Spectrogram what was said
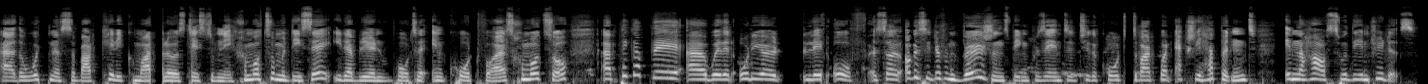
uh, the witness about Kelly Khumalo's testimony. Kgomotso Modise, EWN reporter in court for us. Kgomotso, uh, pick up there uh, where that audio left off. So obviously different versions being presented to the court about what actually happened in the house with the intruders.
